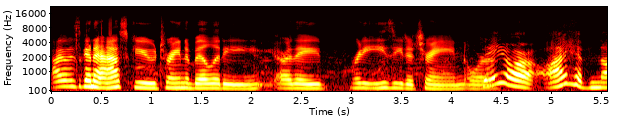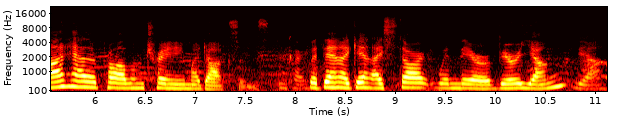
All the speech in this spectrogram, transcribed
I was going to ask you trainability. Are they pretty easy to train or They are. I have not had a problem training my dachshunds. Okay. But then again, I start when they're very young. yeah.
